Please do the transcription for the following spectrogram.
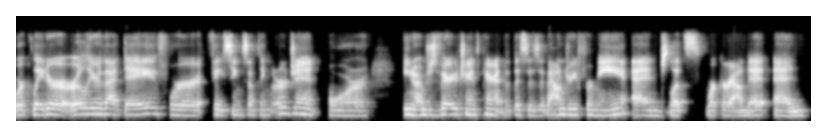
work later or earlier that day if we're facing something urgent or you know i'm just very transparent that this is a boundary for me and let's work around it. And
